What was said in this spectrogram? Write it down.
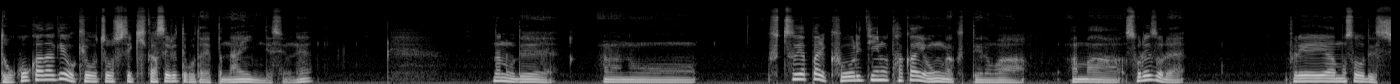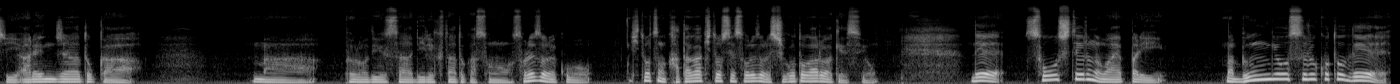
どこかだけを強調して聴かせるってことはやっぱないんですよね。なのであの普通やっぱりクオリティの高い音楽っていうのはあまあそれぞれプレイヤーもそうですしアレンジャーとかまあプロデューサーディレクターとかそのそれぞれこう一つの肩書きとしてそれぞれ仕事があるわけですよ。でそうしてるのはやっぱり、まあ、分業することで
